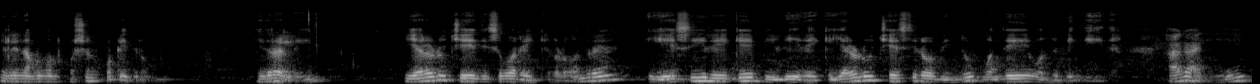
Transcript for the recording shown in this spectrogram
ಇಲ್ಲಿ ನಮಗೊಂದು ಕ್ವಶನ್ ಕೊಟ್ಟಿದ್ದರು ಇದರಲ್ಲಿ ಎರಡು ಛೇದಿಸುವ ರೇಖೆಗಳು, ಅಂದರೆ ಎ ಸಿ ರೇಖೆ, ಬಿ ಡಿ ರೇಖೆ, ಎರಡೂ ಛೇದಿಸಿರುವ ಬಿಂದು ಒಂದೇ ಒಂದು ಬಿಂದು ಇದೆ. ಹಾಗಾಗಿ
